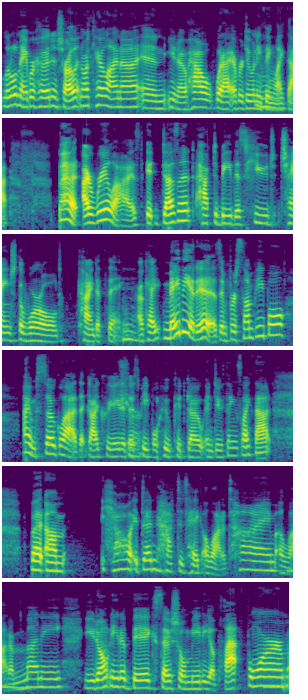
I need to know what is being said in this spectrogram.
little neighborhood in Charlotte, North Carolina, and, you know, how would I ever do anything like that? But I realized it doesn't have to be this huge change the world kind of thing, okay? Maybe it is. And for some people, I am so glad that God created those people who could go and do things like that. But um, y'all, it doesn't have to take a lot of time, a lot of money. You don't need a big social media platform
